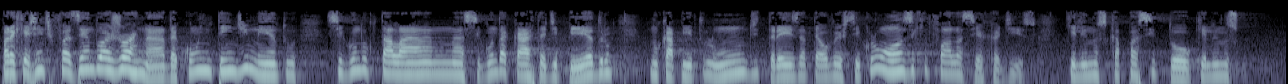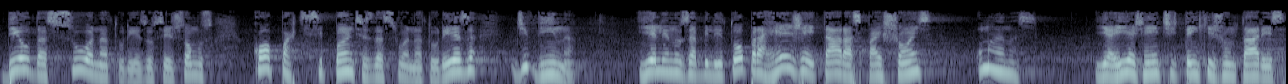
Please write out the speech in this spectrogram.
para que a gente fazendo a jornada com entendimento, segundo o que está lá na segunda carta de Pedro, no capítulo 1, de 3 até o versículo 11, que fala acerca disso, que ele nos capacitou, que ele nos deu da sua natureza, ou seja, somos coparticipantes da sua natureza divina. E ele nos habilitou para rejeitar as paixões humanas. E aí a gente tem que juntar esse,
